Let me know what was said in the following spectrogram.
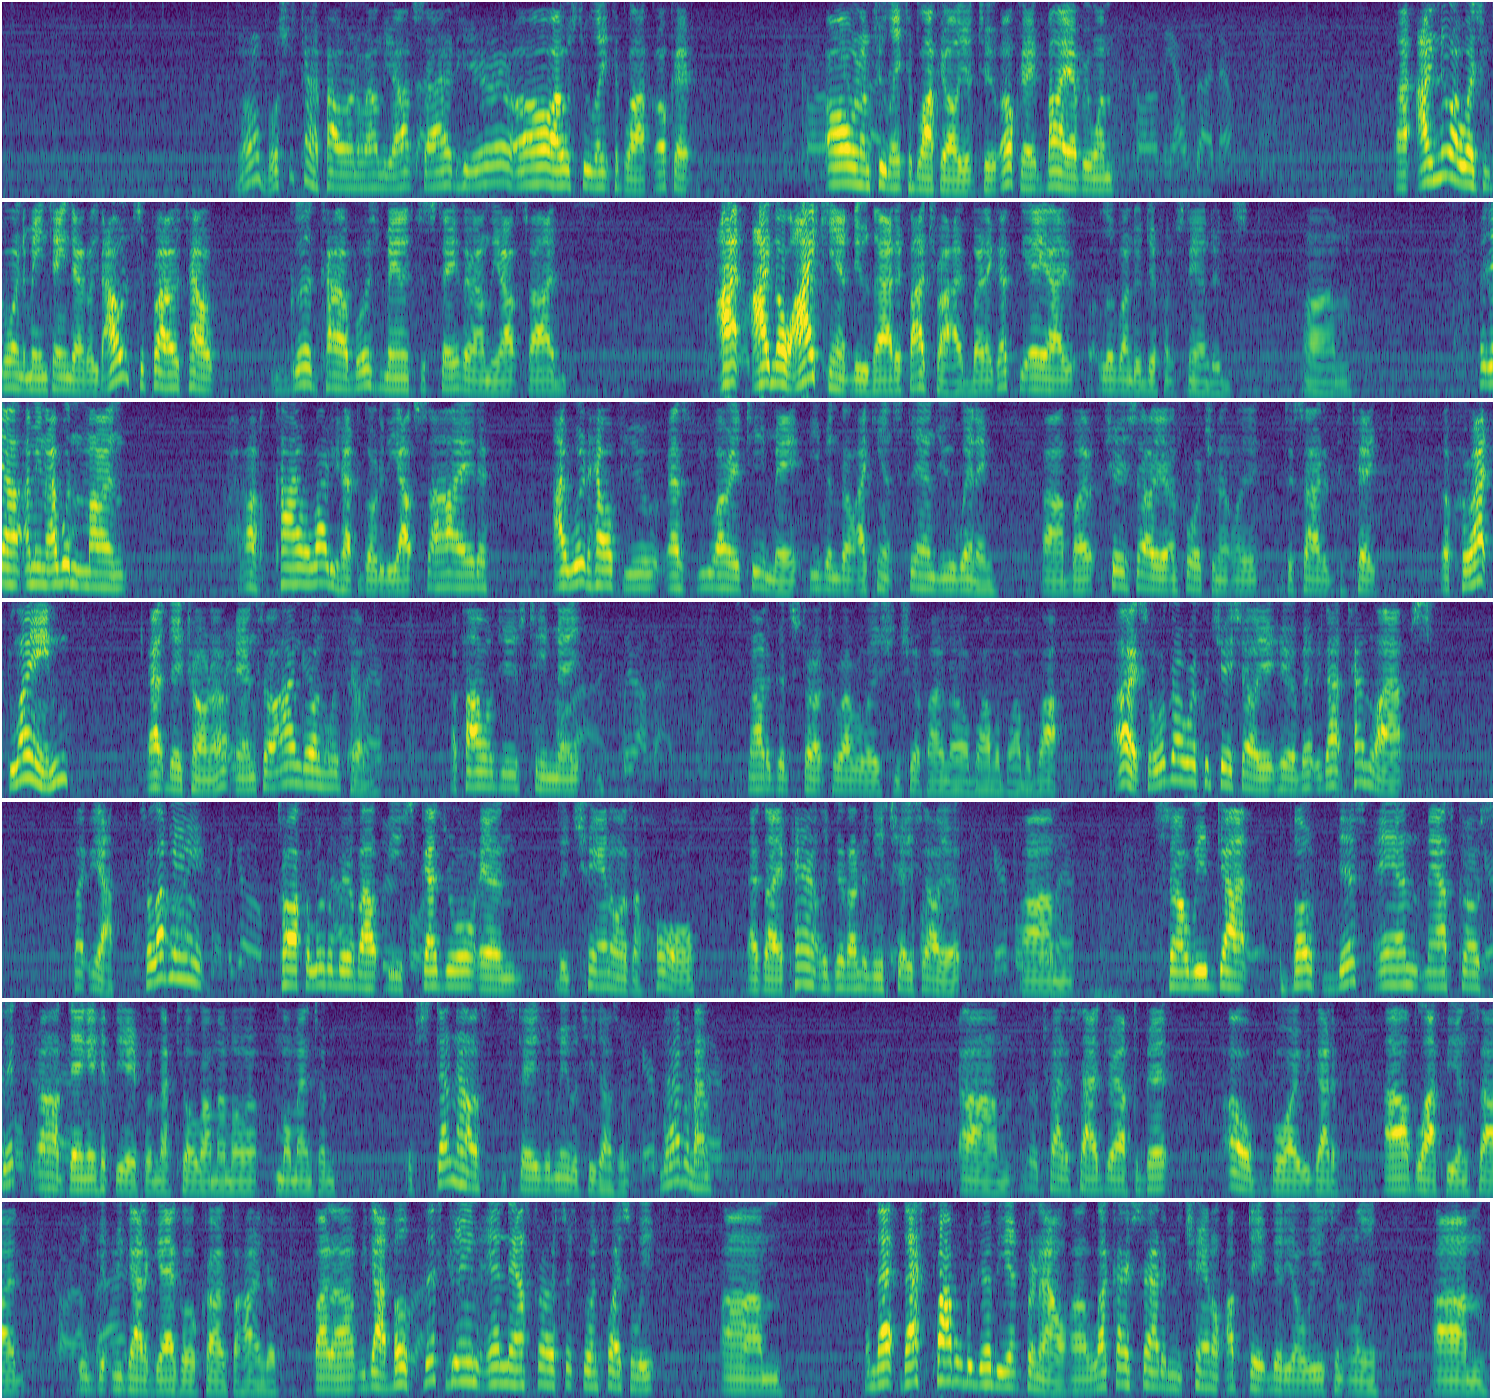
Oh, Busch is kind of powering around the outside here. Oh, I was too late to block. Okay. Oh, and I'm too late to block Elliott, too. Okay, bye, everyone. now. Car on the outside now. I, I knew I wasn't going to maintain that lead. I was surprised how good Kyle Busch managed to stay there on the outside. I I know I can't do that if I tried, but I guess the AI live under different standards. Um, but yeah, I mean, I wouldn't mind. Oh, Kyle, why do you have to go to the outside? I would help you as you are a teammate, even though I can't stand you winning. Uh, but Chase Elliott, unfortunately, decided to take the correct lane at Daytona, and so I'm going with him. Apologies, teammate. It's not a good start to our relationship, I know, blah, blah, blah, blah, blah. Alright, so we're going to work with Chase Elliott here a bit. We got 10 laps. But yeah, so let me talk a little bit about the schedule and the channel as a whole, as I apparently get underneath Chase Elliott. Um, so we've got both this and NASCAR 6. Oh, dang it, hit the apron. That killed all my mo- momentum. If Stenhouse stays with me, which he doesn't, Careful. never mind. Um, we'll try to side draft a bit. Oh boy, we got to. I'll block the inside. We get we got a gaggle of cars behind us. But uh, we got both this game and NASCAR 6 going twice a week. Um, and that that's probably gonna be it for now. Uh, like I said in the channel update video recently, um,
